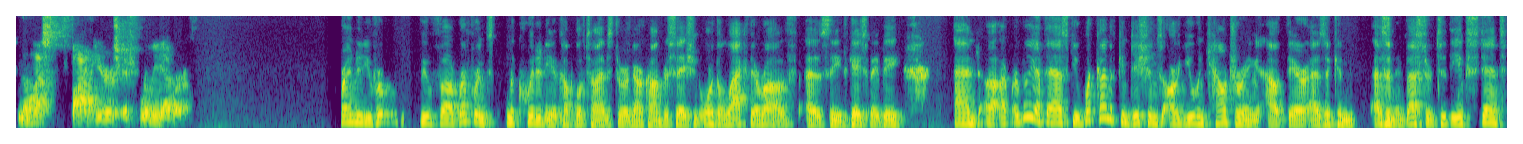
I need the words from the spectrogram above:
in the last five years, if really ever. Brandon, you've you've uh, referenced liquidity a couple of times during our conversation, or the lack thereof, as the case may be. And uh, I really have to ask you, what kind of conditions are you encountering out there as a can as an investor, to the extent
